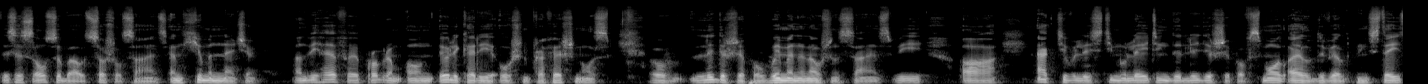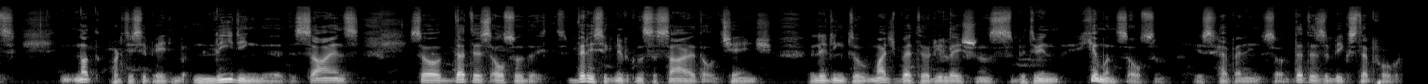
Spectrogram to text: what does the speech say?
This is also about social science and human nature. And we have a program on early career ocean professionals, of leadership of women in ocean science. We are actively stimulating the leadership of small island developing states, not participating, but leading the, the science. So that is also the very significant societal change, leading to much better relations between humans also is happening. So that is a big step forward.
